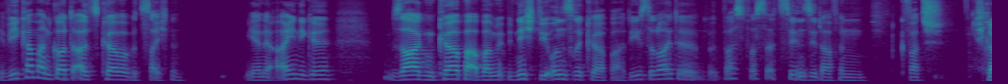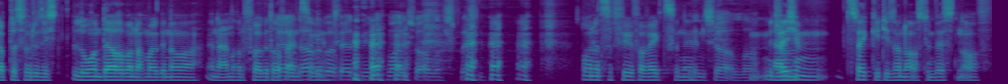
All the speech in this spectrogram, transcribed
wie kann man Gott als Körper bezeichnen? Ja, einige sagen Körper, aber nicht wie unsere Körper. Diese Leute, was, was erzählen sie da für einen Quatsch? Ich glaube, das würde sich lohnen, darüber nochmal genauer in einer anderen Folge drauf ja, einzugehen. Darüber werden wir nochmal, inshallah, sprechen. Ohne zu viel vorwegzunehmen. Inshallah. Mit ähm, welchem Zweck geht die Sonne aus dem Westen auf?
